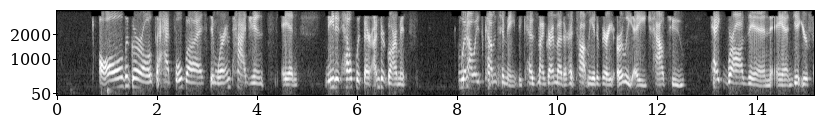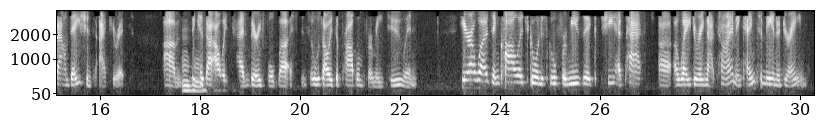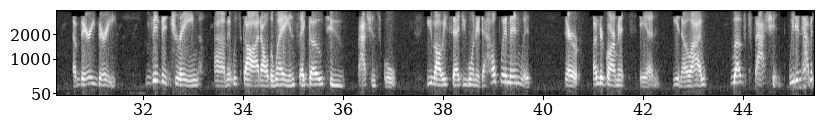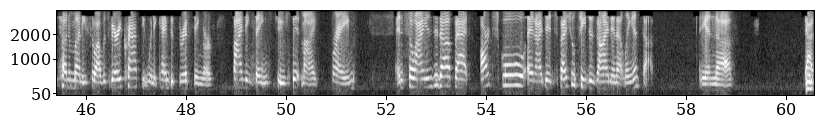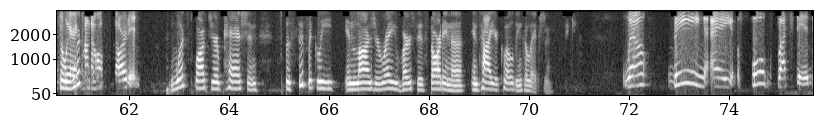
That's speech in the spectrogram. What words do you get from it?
all the girls that had full bust and were in pageants and needed help with their undergarments would always come to me because my grandmother had taught me at a very early age how to take bras in and get your foundations accurate um, Mhm. because I always had very full bust. And so it was always a problem for me too. And here I was in college going to school for music. She had passed uh, away during that time and came to me in a dream, a very, very vivid dream. Um, it was God all the way and said, go to fashion school. You've always said you wanted to help women with their undergarments and, you know, I loved fashion. We didn't have a ton of money, so I was very crafty when it came to thrifting or finding things to fit my frame. And so I ended up at art school and I did specialty design in Atlanta. And uh that's so where what- it kind of all started. What sparked your passion specifically in lingerie versus starting a entire clothing collection? Well, being a full busted,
